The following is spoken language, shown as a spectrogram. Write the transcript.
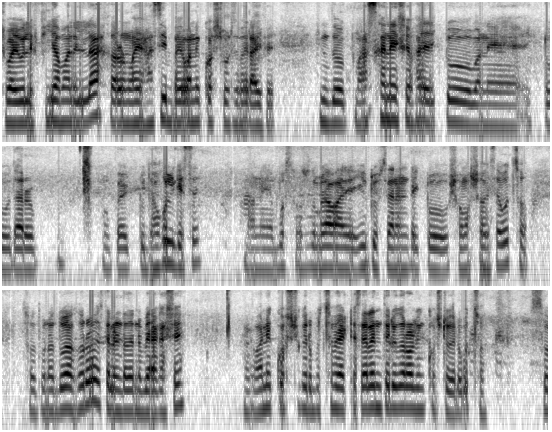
সবাই বলে ফিয়া মালিল্লাহ কারণ ভাই হাসিফ ভাই অনেক কষ্ট করছে ভাই লাইফে কিন্তু মাঝখানে এসে ভাই একটু মানে একটু তার উপরে একটু ধকল গেছে। মানে বুঝতে পারছ তোমরা, আমার ইউটিউব চ্যানেলটা একটু সমস্যা হয়েছে, বুঝছ? সো তোমরা দোয়া করো, চ্যানেলটা যেন ব্যাক আসে। অনেক কষ্ট করে, বুঝছ ভাই? একটা চ্যানেল তৈরি করা অনেক কষ্ট করে, বুঝছ? সো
